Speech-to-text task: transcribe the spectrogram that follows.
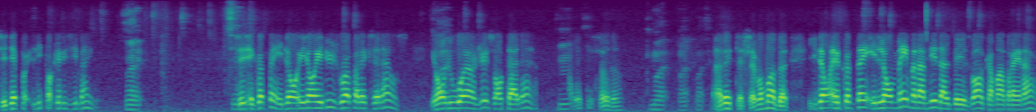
C'est l'hypocrisie même. ouais. C'est- C'est- Écoute bien, ils l'ont, ils l'ont élu joueur par excellence. Ils ont Ouais. louangé son talent. Mm. Arrêtez ça, là. Ouais, ouais, ouais. Arrêtez. C'est un moment de. Ils l'ont, écoute bien, ils l'ont même ramené dans le baseball comme entraîneur.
